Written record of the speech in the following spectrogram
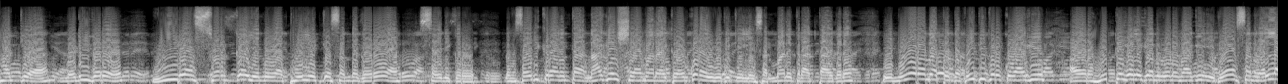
ಭಾಗ್ಯ ನಡೆದರೆ ವೀರ ಸ್ವರ್ಗ ಎನ್ನುವ ಧ್ಯೇಯಕ್ಕೆ ಸಂದ ಗೌರವ ಸೈನಿಕರು. ನಮ್ಮ ಸೈನಿಕರಾದಂತಹ ನಾಗೇಶ್ ರಾಮನಾಯ್ಕ ಅವರು ಕೂಡ ಈ ವೇದಿಕೆಯಲ್ಲಿ ಸನ್ಮಾನಿತರಾಗ್ತಾ ಇದ್ದಾರೆ. ಈ ಮೂವರನ್ನ ಅತ್ಯಂತ ಪ್ರೀತಿಪೂರ್ವಕವಾಗಿ ಅವರ ಹುದ್ದೆಗಳಿಗೆ ಅನುಗುಣವಾಗಿ ಈ ದೇವಸ್ಥಾನ ಎಲ್ಲ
